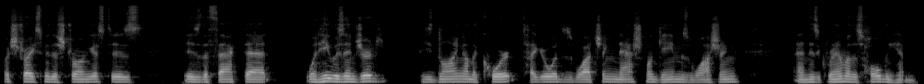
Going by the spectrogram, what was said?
What strikes me the strongest is is the fact that when he was injured, he's lying on the court. Tiger Woods is watching. National game is watching, and his grandmother's holding him.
